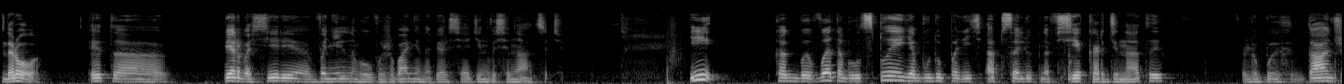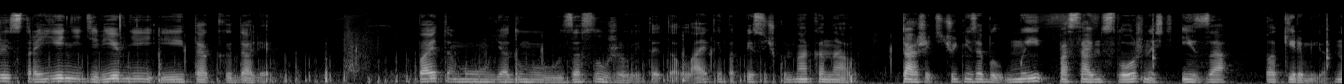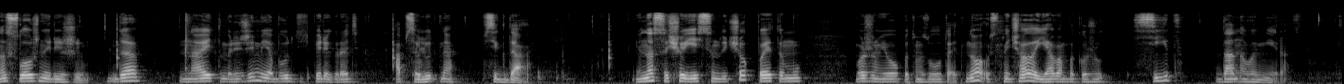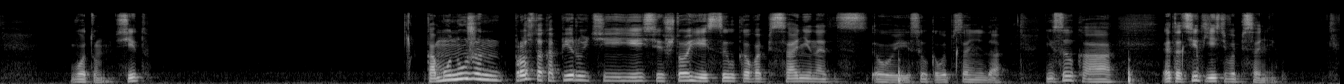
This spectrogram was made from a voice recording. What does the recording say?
Здорово. Это первая серия ванильного выживания на версии 1.18. И как бы в этом летсплее я буду полить абсолютно все координаты любых данжей, строений, деревней и так далее. Поэтому, я думаю, заслуживает это лайк и подписочку на канал. Также, чуть не забыл, мы поставим сложность и заблокируем ее на сложный режим. Да, на этом режиме я буду теперь играть абсолютно всегда. И у нас еще есть сундучок, поэтому можем его потом залутать. Но сначала я вам покажу сид данного мира. Вот он, сид. Кому нужен, просто копируйте, если что, есть ссылка в описании на этот... Ой, ссылка в описании, да. Не ссылка, а этот сид есть в описании.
